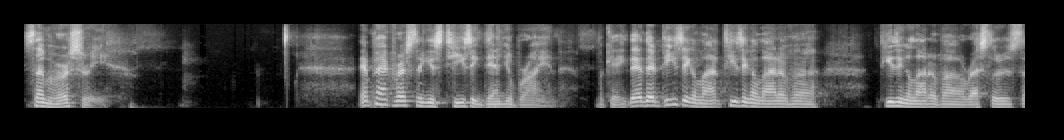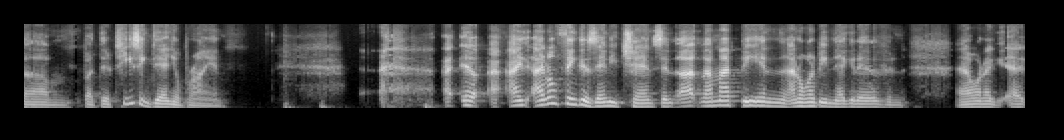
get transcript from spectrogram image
Slammiversary, Impact Wrestling is teasing Daniel Bryan. Okay, they're they're teasing a lot, teasing a lot of uh, teasing a lot of uh, wrestlers, um, but they're teasing Daniel Bryan. I, I, I don't think there's any chance, and I'm not being, I don't want to be negative and I don't want to uh,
